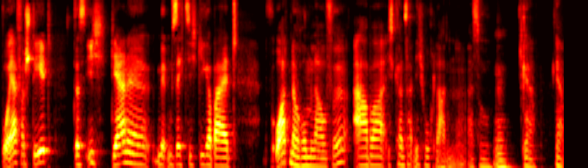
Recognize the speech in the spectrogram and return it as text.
wo er versteht, dass ich gerne mit einem 60 Gigabyte Ordner rumlaufe, aber ich kann es halt nicht hochladen. Ne? Also, mhm. genau. Ja.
